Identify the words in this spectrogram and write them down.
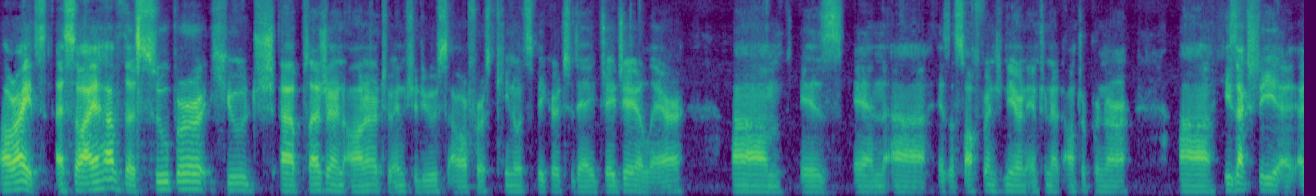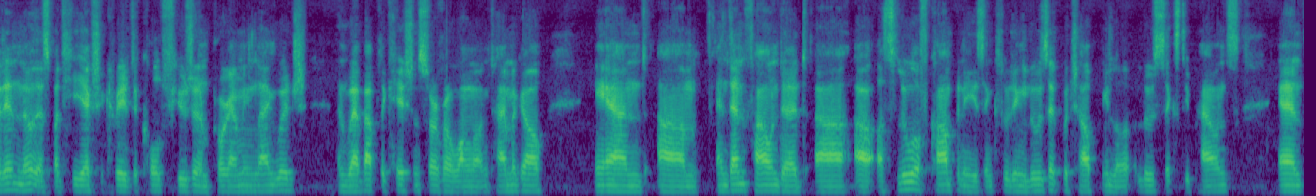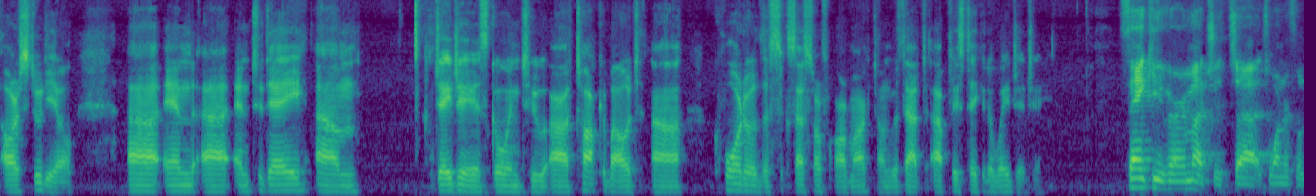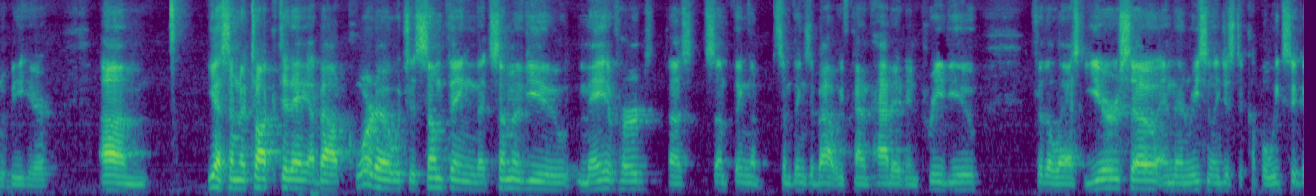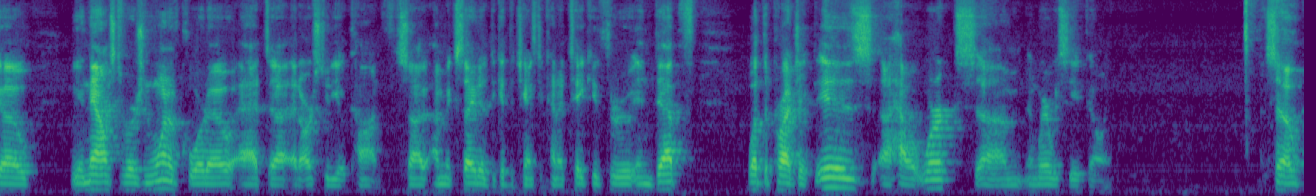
All right, uh, so I have the super huge uh, pleasure and honor to introduce our first keynote speaker today, JJ Allaire. Um, is an uh, is a software engineer and internet entrepreneur. Uh, he's actually I, I, didn't know this, but he actually created the ColdFusion programming language and web application server a long, long time ago, and um, and then founded uh, a, a, slew of companies, including Lose It, which helped me lo lose 60 pounds, and RStudio, uh, and and today. Um, JJ is going to uh, talk about uh, Quarto, the success of R Markdown. With that, uh, please take it away, JJ. Thank you very much. It's, it's wonderful to be here. Um, yes, I'm going to talk today about Quarto, which is something that some of you may have heard uh, something, some things about. We've kind of had it in preview for the last year or so. And then recently, just a couple weeks ago, we announced version one of Quarto at, uh, at RStudio Conf. So I'm excited to get the chance to kind of take you through in depth what the project is, uh, how it works, um, and where we see it going. So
